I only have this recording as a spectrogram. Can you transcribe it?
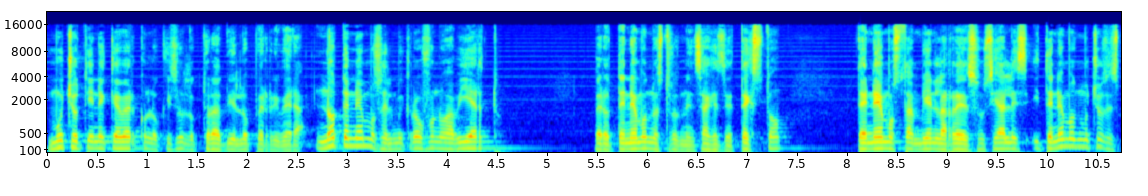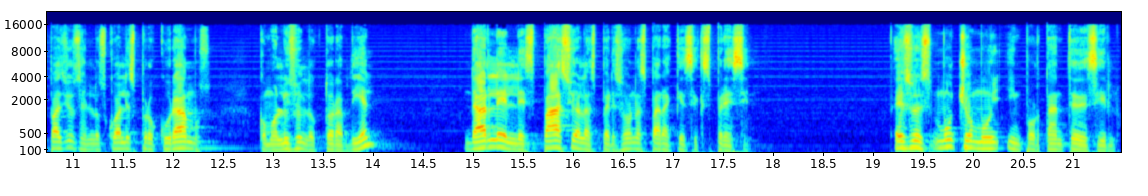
mucho tiene que ver con lo que hizo el doctor Adviel López Rivera. No tenemos el micrófono abierto, pero tenemos nuestros mensajes de texto, tenemos también las redes sociales y tenemos muchos espacios en los cuales procuramos, como lo hizo el doctor Abdiel, darle el espacio a las personas para que se expresen. Eso es mucho, muy importante decirlo.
